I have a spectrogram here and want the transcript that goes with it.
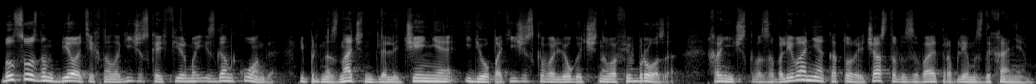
был создан биотехнологической фирмой из Гонконга и предназначен для лечения идиопатического легочного фиброза, хронического заболевания, которое часто вызывает проблемы с дыханием.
